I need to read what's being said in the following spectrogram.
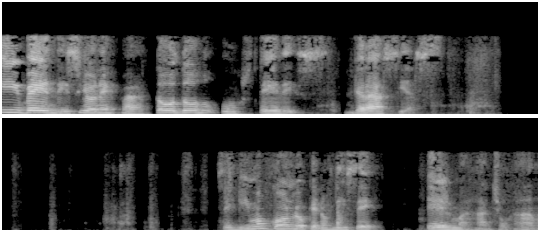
y bendiciones para todos ustedes. Gracias. Seguimos con lo que nos dice el Mahachohan.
